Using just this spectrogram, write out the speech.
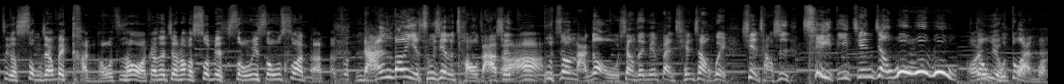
这个宋江被砍头之后啊，刚才叫他们顺便收一收算了。南方也出现了吵杂声，不知道哪个偶像在那边办签唱会，现场是汽笛尖叫，呜呜呜都不断的。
